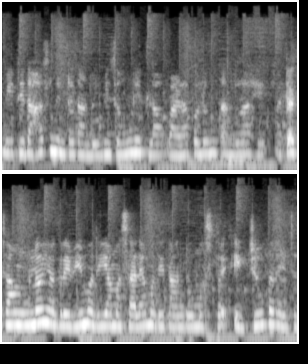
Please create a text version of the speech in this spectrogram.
मी ते दहाच मिनटं तांदूळ भिजवून घेतला. वाळा कोलम तांदूळ आहे. आता चांगलं या ग्रेव्हीमध्ये या मसाल्यामध्ये तांदूळ मस्त एकजीव करायचं.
